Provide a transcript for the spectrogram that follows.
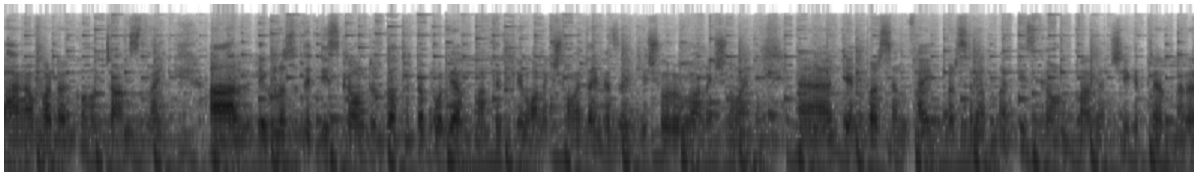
ভাঙা ফাটার কোনো চান্স নাই। আর এগুলো যদি ডিসকাউন্টের কথাটা বলি আপনাদেরকে, অনেক সময় দেখা যায় কি শোরুমে অনেক সময় টেন পার্সেন্ট ফাইভ পার্সেন্ট আপনার ডিসকাউন্ট পাবেন, সেক্ষেত্রে আপনারা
